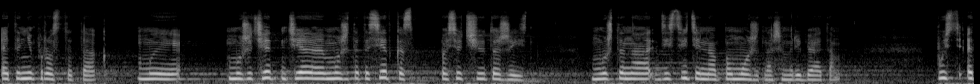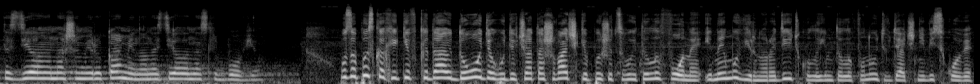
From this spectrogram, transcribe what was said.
это не просто так. Мы, может, че- че- может эта сетка спасет чью-то жизнь. Может, она действительно поможет нашим ребятам. Пусть это сделано нашими руками, но оно сделано с любовью. У записках, які вкидають до одягу, дівчата-швачки пишуть свої телефони і неймовірно радіють, коли їм телефонують вдячні військові.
